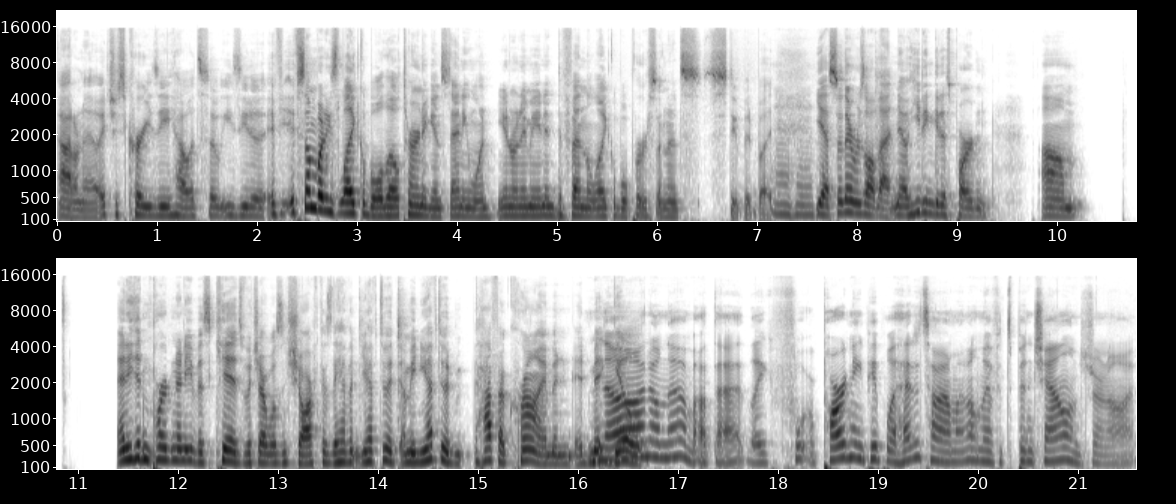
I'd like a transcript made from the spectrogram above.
I don't know, it's just crazy how it's so easy to if if somebody's likable, they'll turn against anyone. You know what I mean, and defend the likable person. It's stupid, but Mhm. yeah. So there was all that. No, he didn't get his pardon. Um, and he didn't pardon any of his kids, which I wasn't shocked because they haven't. You have to. I mean, you have to have a crime and admit no, guilt. No, I don't know about that. Like for pardoning people ahead of time, I don't know if it's been challenged or not.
